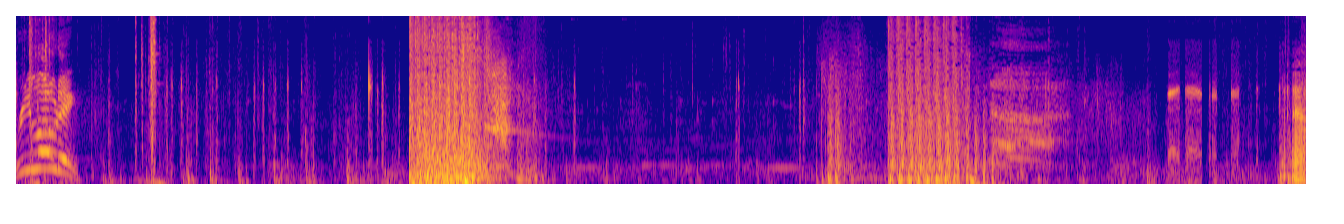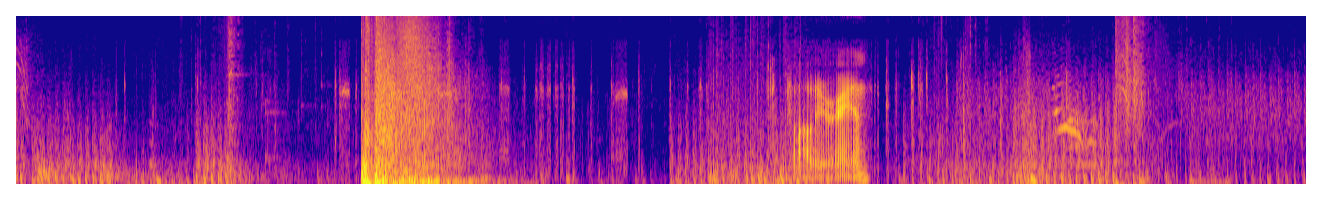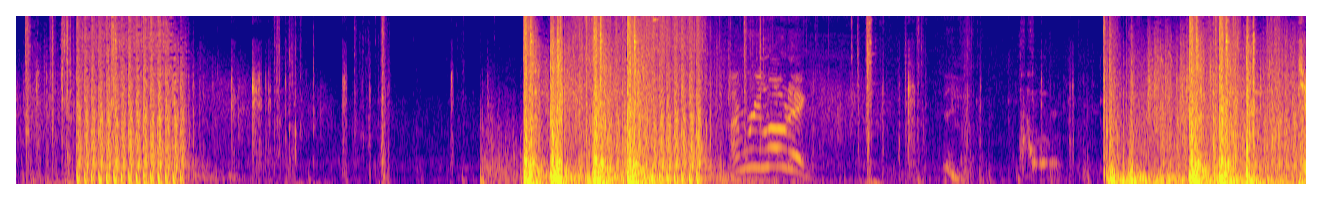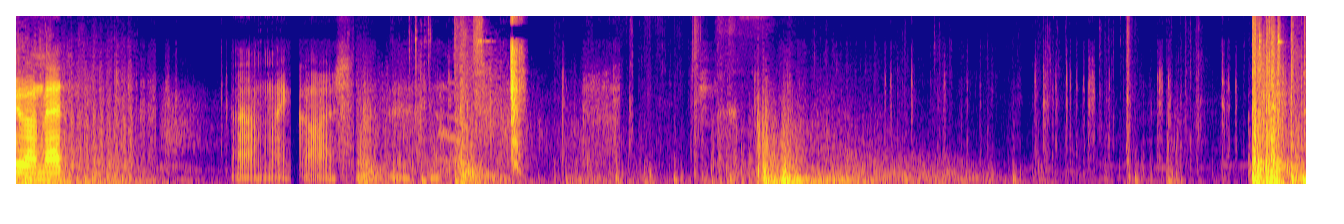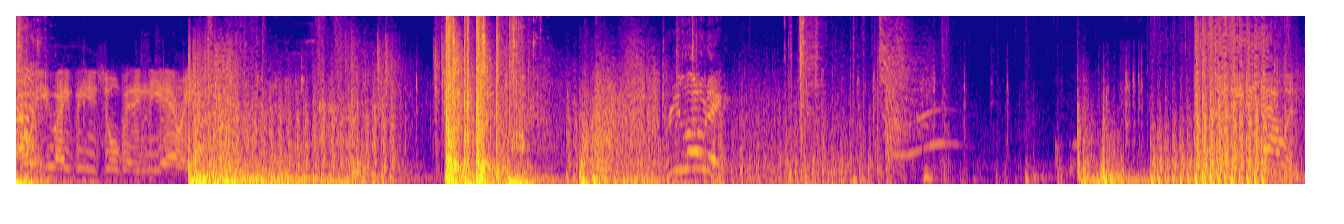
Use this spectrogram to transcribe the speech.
Reloading. Yeah. Probably ran. I'm reloading. Two on mid. Oh my gosh. Our UAV is orbiting the area. Reloading. Lead is ours.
